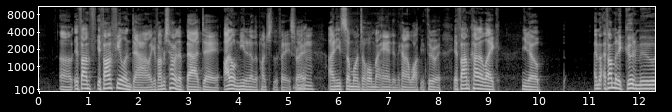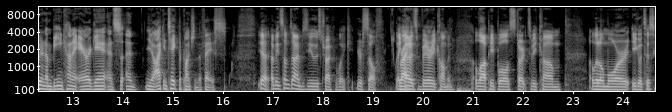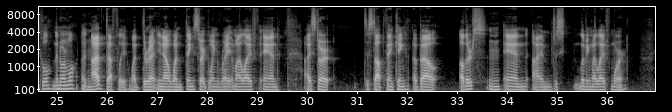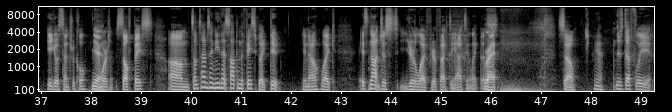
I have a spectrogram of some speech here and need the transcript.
uh, if I'm if I'm feeling down, like if I'm just having a bad day, I don't need another punch to the face, right? Mhm. I need someone to hold my hand and kind of walk me through it. If I'm kind of like, you know, if I'm in a good mood and I'm being kind of arrogant and and you know, I can take the punch in the face. Yeah, I mean sometimes you lose track of like yourself. Like Right. that is very common. A lot of people start to become a little more egotistical than normal. Mhm. I've definitely went through it. You know, when things start going right in my life and I start to stop thinking about others Mhm. and I'm just living my life more egocentrical, Yeah. more self-based. Um, sometimes I need that slap in the face to be like, dude, you know, like it's not just your life you're affecting acting like this. Right. So, Yeah. there's definitely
